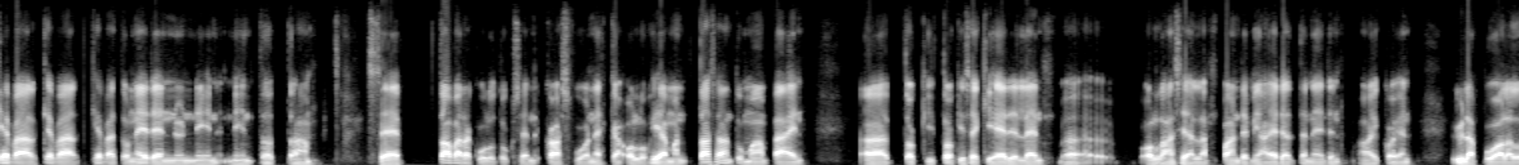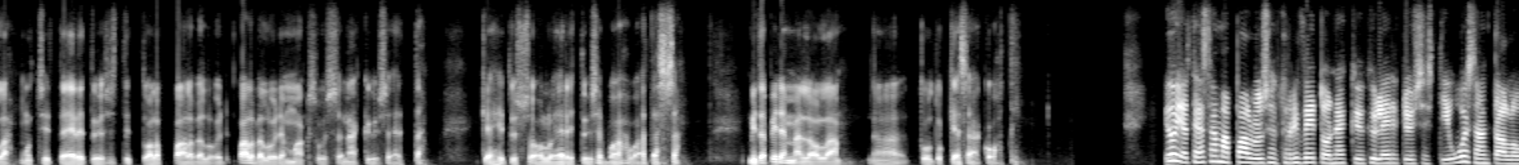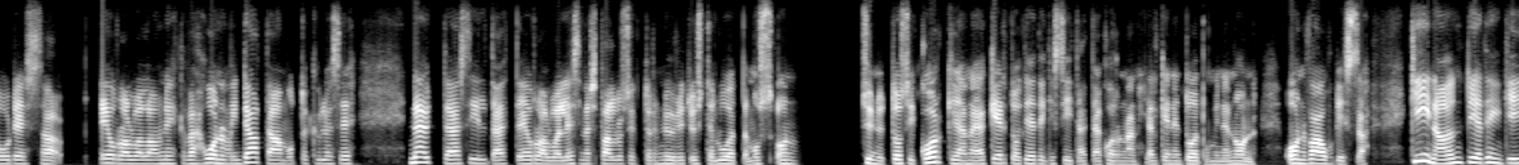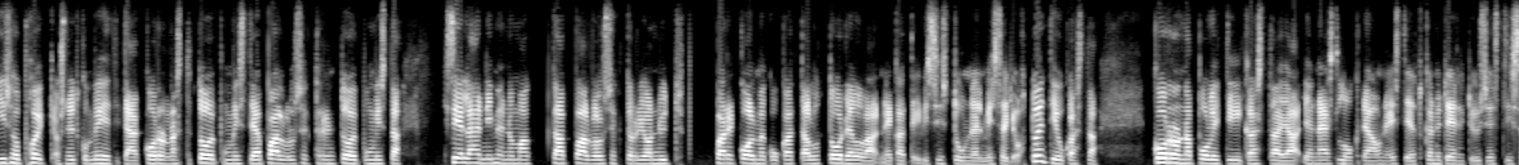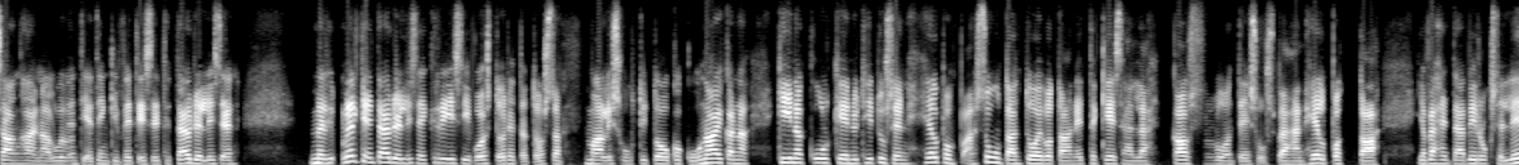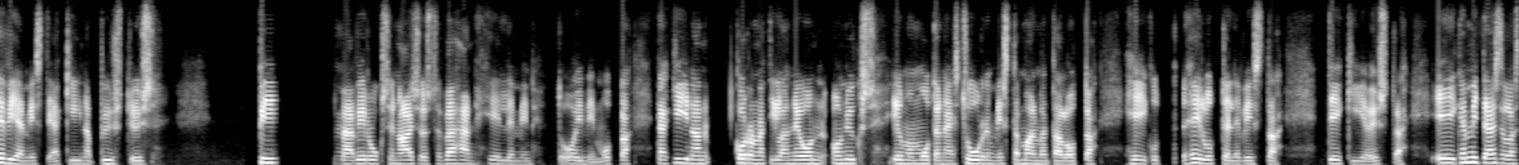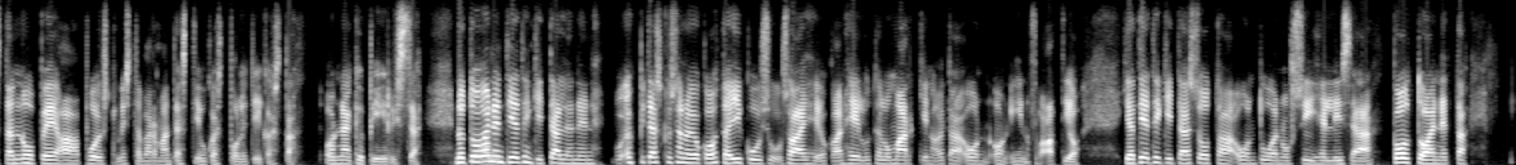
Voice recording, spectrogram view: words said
kevää, kevää, kevät on edennyt, niin, niin tota, se tavarakulutuksen kasvu on ehkä ollut hieman tasaantumaan päin. Toki, toki sekin edelleen ollaan siellä pandemia edeltäneiden aikojen yläpuolella, mutta sitten erityisesti tuolla palveluiden, palveluiden maksuissa näkyy se, että kehitys on ollut erityisen vahvaa tässä, mitä pidemmälle ollaan tultu kesää kohti. Joo, ja tämä sama palvelusektorin veto näkyy kyllä erityisesti USA-taloudessa. Euroalueella on ehkä vähän huonommin dataa, mutta kyllä se näyttää siltä, että euroalueelle esimerkiksi palvelusektorin yritysten luottamus on pysynyt tosi korkeana ja kertoo tietenkin siitä, että tämä koronan jälkeinen toipuminen on, on vauhdissa. Kiina on tietenkin iso poikkeus nyt, kun mietitään koronasta toipumista ja palvelusektorin toipumista. Siellähän nimenomaan tämä palvelusektori on nyt pari-kolme kuukautta ollut todella negatiivisissa tunnelmissa johtuen tiukasta koronapolitiikasta ja, ja näistä lockdowneista, jotka nyt erityisesti Shanghain alueen tietenkin veti sitten täydellisen melkein täydelliseen kriisiin voisi todeta tuossa maalis-huhti-toukokuun aikana. Kiina kulkee nyt hitusen helpompaan suuntaan. Toivotaan, että kesällä kausin luonteisuus vähän helpottaa ja vähentää viruksen leviämistä ja Kiina pystyisi pitämään viruksen aisoissa vähän hellemmin toimi, mutta tämä Kiinan koronatilanne on, on yksi ilman muuta näistä suurimmista maailmantaloutta heikut, heiluttelevista tekijöistä, eikä mitään sellaista nopeaa poistumista varmaan tästä tiukasta politiikasta on näköpiirissä. No toinen tietenkin tällainen, pitäisikö sanoa jo kohta ikuisuusaihe, joka on heilutellut markkinoita, on, on inflaatio. Ja tietenkin tämä sota on tuonut siihen lisää polttoainetta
